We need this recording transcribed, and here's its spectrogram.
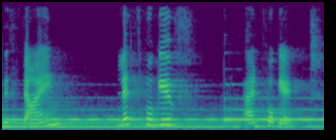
This time, let's forgive and forget.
